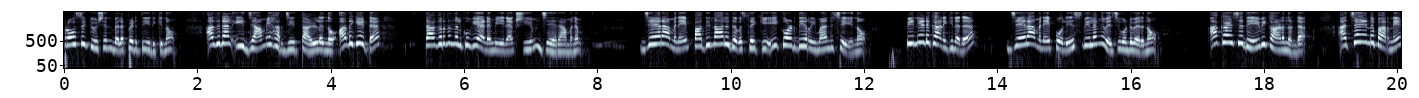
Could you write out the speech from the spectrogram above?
പ്രോസിക്യൂഷൻ ബലപ്പെടുത്തിയിരിക്കുന്നു. അതിനാൽ ഈ ജാമ്യ ഹർജി തള്ളുന്നു. അത് കേട്ട് തകർന്നു നിൽക്കുകയാണ് മീനാക്ഷിയും ജയരാമനും. ജയറാമനെ പതിനാല് ദിവസത്തേക്ക് ഈ കോടതി റിമാൻഡ് ചെയ്യുന്നു. പിന്നീട് കാണിക്കുന്നത് ജയറാമനെ പോലീസ് വിലങ്ങ് വെച്ചുകൊണ്ടുവരുന്നു. ആ കാഴ്ച ദേവി കാണുന്നുണ്ട്. അച്ഛ എന്ന് പറഞ്ഞ്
